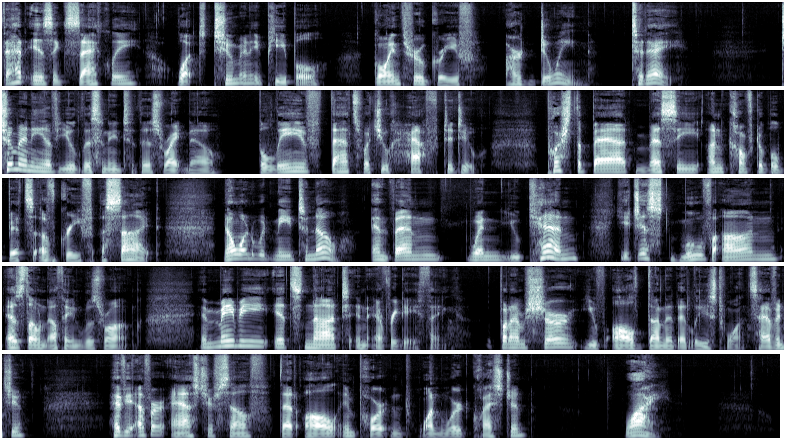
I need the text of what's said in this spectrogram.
that is exactly what too many people going through grief are doing today. Too many of you listening to this right now believe that's what you have to do. Push the bad, messy, uncomfortable bits of grief aside no one would need to know. And then when you can, you just move on as though nothing was wrong. And maybe it's not an everyday thing, but I'm sure you've all done it at least once, haven't you? Have you ever asked yourself that all important one word question? Why?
